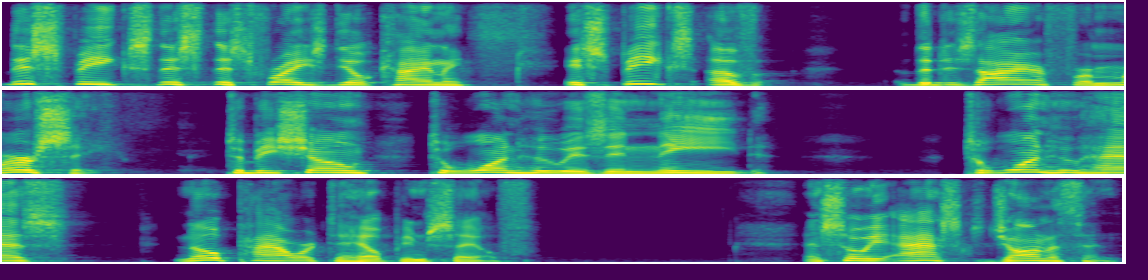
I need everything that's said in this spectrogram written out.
this speaks, this, this phrase, deal kindly, it speaks of the desire for mercy to be shown to one who is in need, to one who has no power to help himself. And so he asks Jonathan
